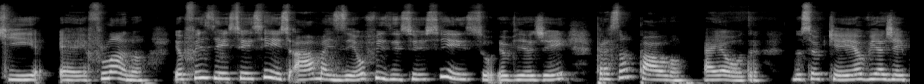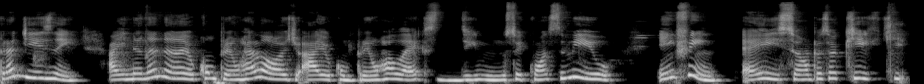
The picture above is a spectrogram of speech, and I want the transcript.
Que é, fulano, eu fiz isso, isso e isso. Ah, mas eu fiz isso, isso e isso. Eu viajei pra São Paulo. Aí a outra, não sei o que, eu viajei pra Disney. Aí, nananã, eu comprei um relógio. Ah, eu comprei um Rolex de não sei quantos mil. Enfim, é isso. É uma pessoa que, que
